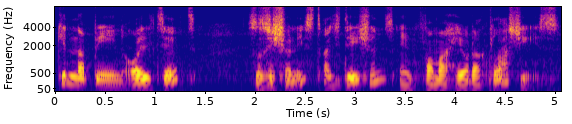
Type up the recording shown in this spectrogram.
kidnapping, oil theft, secessionist agitations, and farmer-herder clashes.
